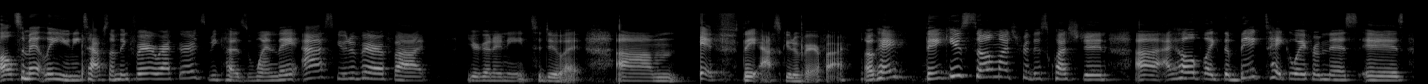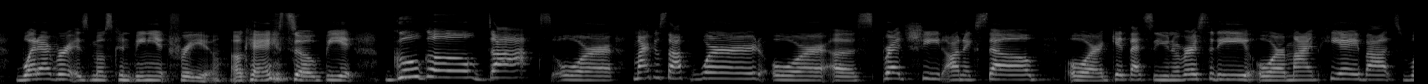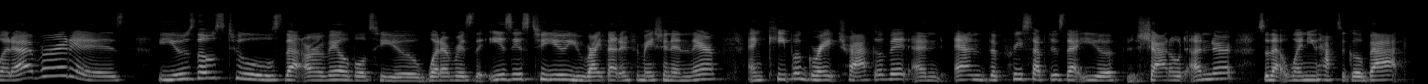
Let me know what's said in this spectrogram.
ultimately, you need to have something for your records because when they ask you to verify, you're gonna need to do it um, if they ask you to verify, okay? Thank you so much for this question. Uh, I hope like the big takeaway from this is whatever is most convenient for you, okay? So be it Google Docs or Microsoft Word or a spreadsheet on Excel or Get That to University or My PA Box, whatever it is, use those tools that are available to you. Whatever is the easiest to you, you write that information in there and keep a great track of it and, and the preceptors that you have shadowed under so that when you have to go back,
